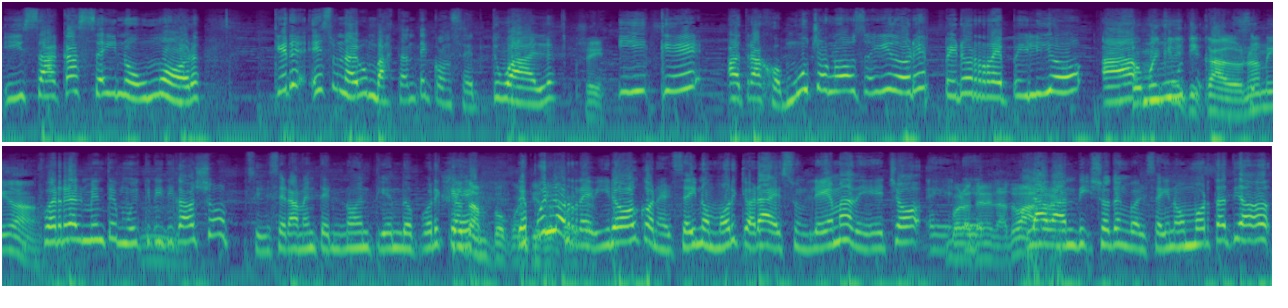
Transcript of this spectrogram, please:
y saca Say No More. Que es un álbum bastante conceptual Sí. y que atrajo muchos nuevos seguidores, pero repelió a. Fue muy mucho- criticado, ¿no, Sí, amiga? Fue realmente muy criticado. Yo, sinceramente, no entiendo por qué. Yo tampoco Después lo reviró con el Say No More, que ahora es un lema. De hecho, eh, Vos lo eh, tenés tatuado, la eh. bandi- yo tengo el Say No More tatuado,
